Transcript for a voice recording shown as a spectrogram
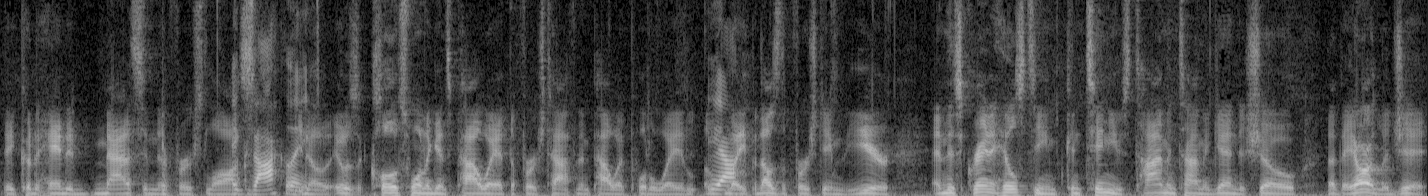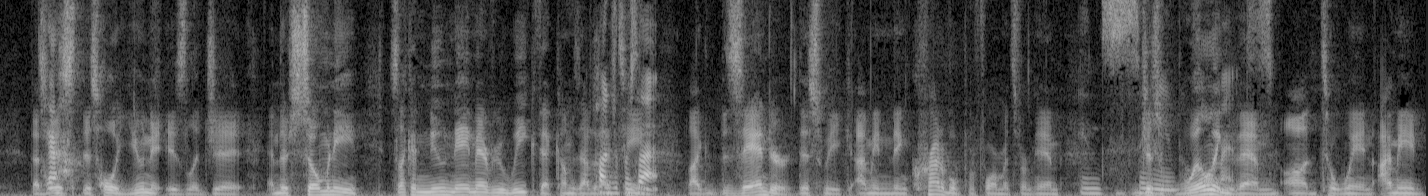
they could have handed Madison their first loss. Exactly. You know, it was a close one against Poway at the first half, and then Poway pulled away Yeah. late. But that was the first game of the year. And this Granite Hills team continues time and time again to show that they are legit. That this Yeah. this whole unit is legit. And there's so many. It's like a new name every week that comes out of that team. 100%. Like Xander this week. I mean, an incredible performance from him. Insane Just willing them uh, to win. I mean,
